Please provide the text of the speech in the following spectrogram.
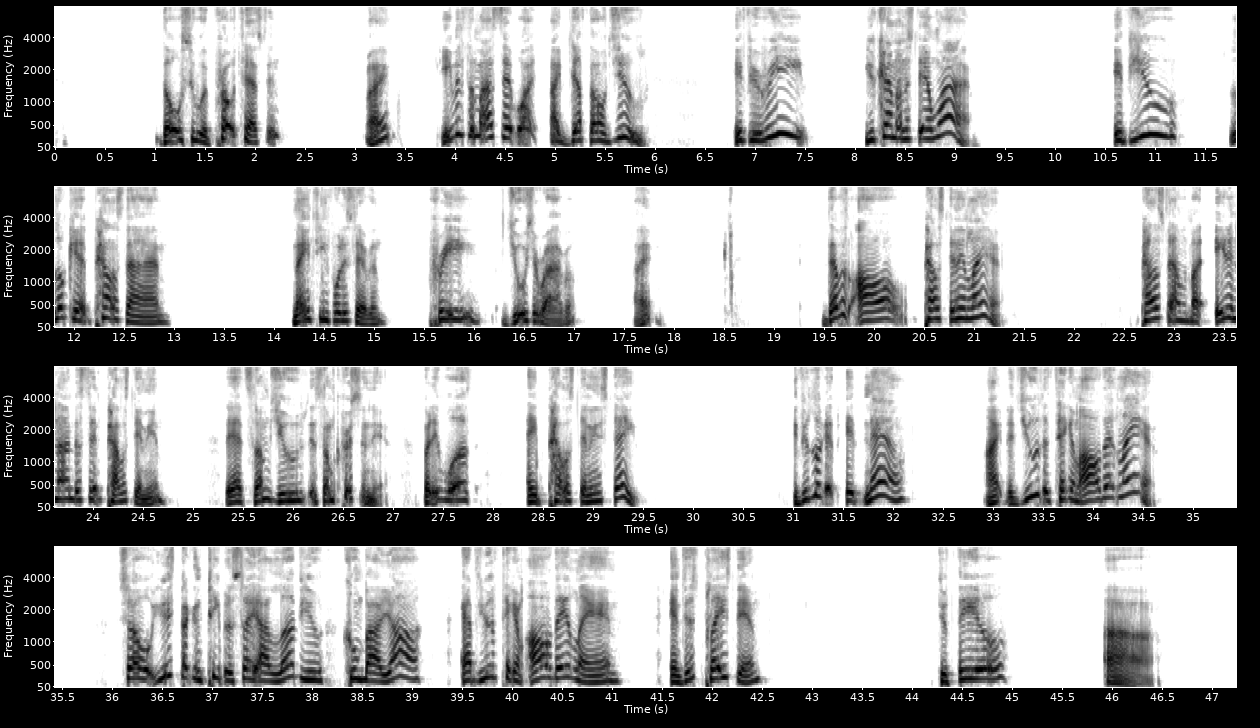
those who were protesting, right, even somebody said, what, I death all Jews. If you read, you can't understand why. If you look at Palestine 1947, pre Jewish arrival, right? That was all Palestinian land. Palestine was about 89% Palestinian. They had some Jews and some Christians there, but it was a Palestinian state. If you look at it now, all right, the Jews have taken all that land. So you're expecting people to say, I love you, kumbaya, after you have taken all their land and displaced them to feel, uh,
